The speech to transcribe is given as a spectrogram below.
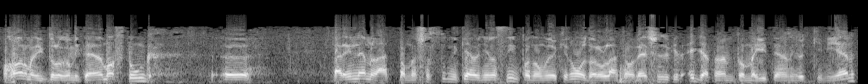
A harmadik dolog, amit elmasztunk, bár én nem láttam, most azt tudni kell, hogy én a színpadon vagyok, én oldalról látom a versenyzőket, egyáltalán nem tudom megítélni, hogy ki milyen.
